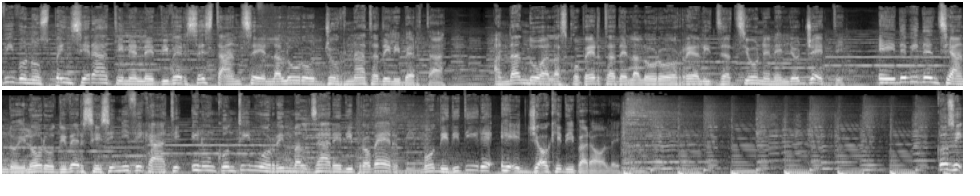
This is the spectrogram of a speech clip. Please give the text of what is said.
vivono spensierati nelle diverse stanze la loro giornata di libertà, andando alla scoperta della loro realizzazione negli oggetti, ed evidenziando i loro diversi significati in un continuo rimbalzare di proverbi, modi di dire e giochi di parole. Così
